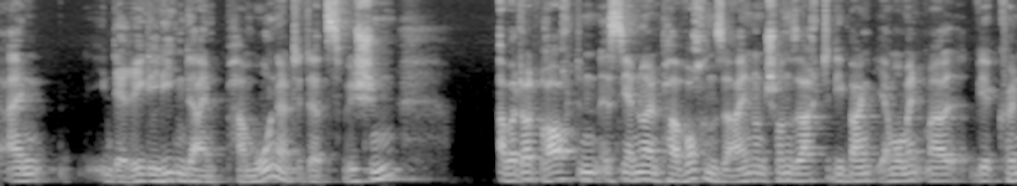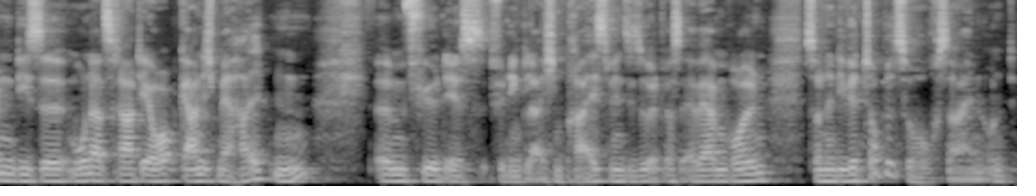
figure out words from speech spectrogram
ein, in der Regel liegen da ein paar Monate dazwischen, aber dort brauchten es ja nur ein paar Wochen sein und schon sagte die Bank, ja, Moment mal, wir können diese Monatsrate ja überhaupt gar nicht mehr halten ähm, für, das, für den gleichen Preis, wenn sie so etwas erwerben wollen, sondern die wird doppelt so hoch sein. Und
